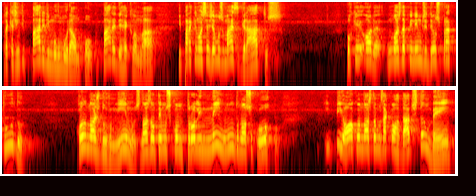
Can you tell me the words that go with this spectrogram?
para que a gente pare de murmurar um pouco, pare de reclamar e para que nós sejamos mais gratos. Porque, olha, nós dependemos de Deus para tudo. Quando nós dormimos, nós não temos controle nenhum do nosso corpo. E pior, quando nós estamos acordados também.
